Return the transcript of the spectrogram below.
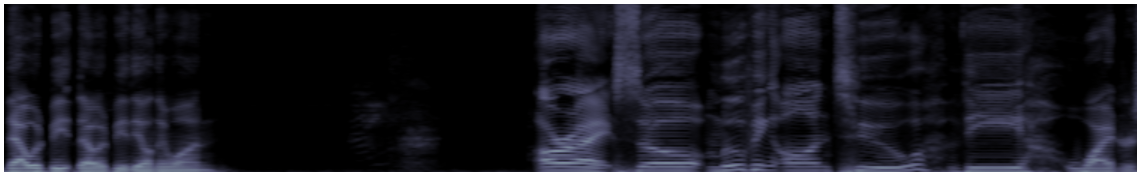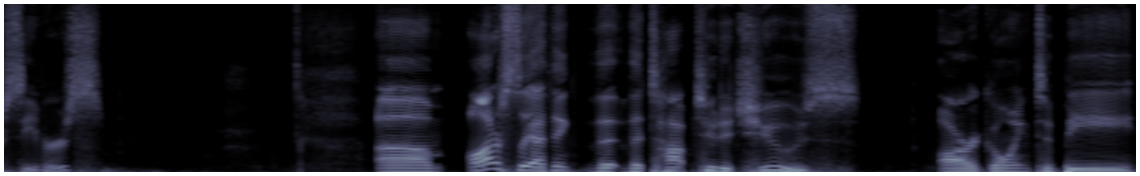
that would be that would be the only one. All right, so moving on to the wide receivers. Um, honestly, I think the the top two to choose are going to be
